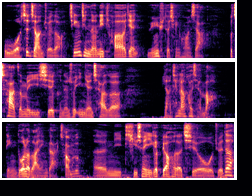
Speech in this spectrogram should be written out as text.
我是这样觉得，经济能力条件允许的情况下，不差这么一些，可能说一年差个两千来块钱吧，顶多了吧应该。差不多。呃，你提升一个标号的汽油，我觉得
